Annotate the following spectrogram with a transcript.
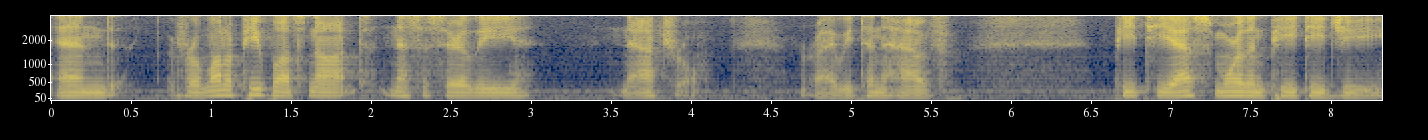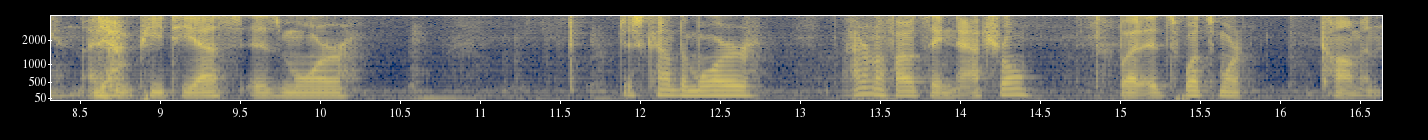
And for a lot of people, that's not necessarily natural, right? We tend to have PTS more than PTG. I Yeah. think PTS is more just kind of the more, I don't know if I would say natural, but it's what's more common.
